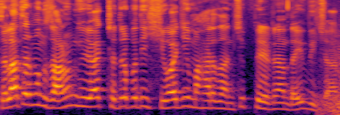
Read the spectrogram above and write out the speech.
चला तर मग जाणून घेऊयात छत्रपती शिवाजी महाराजांची प्रेरणादायी विचार.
